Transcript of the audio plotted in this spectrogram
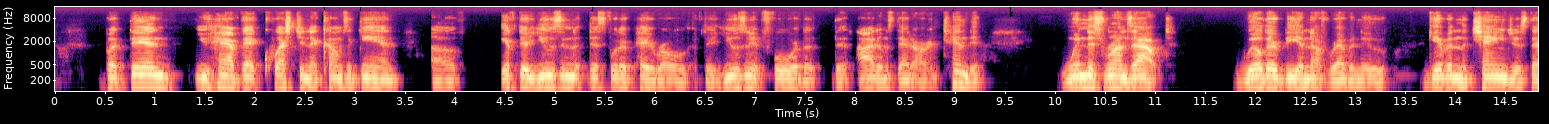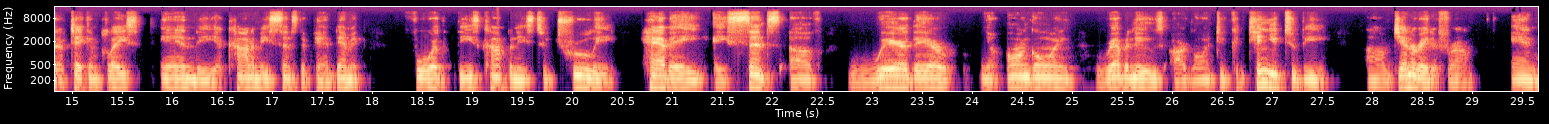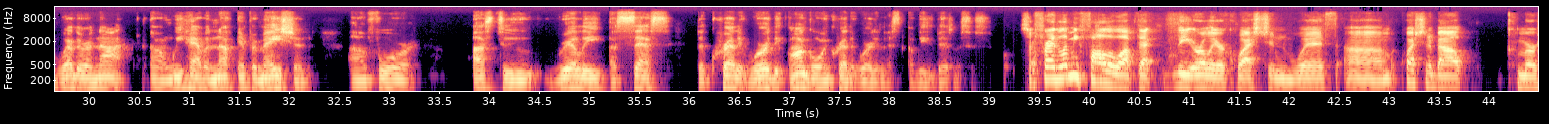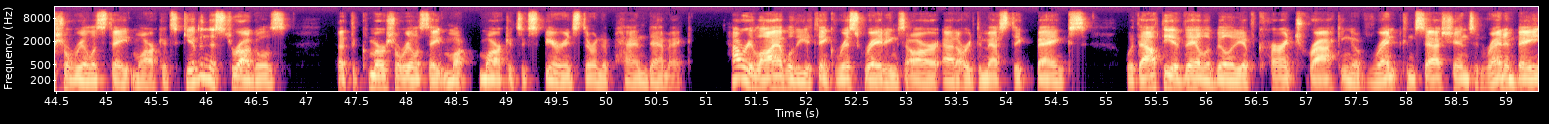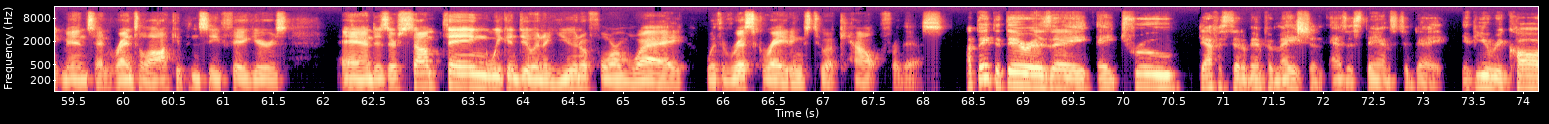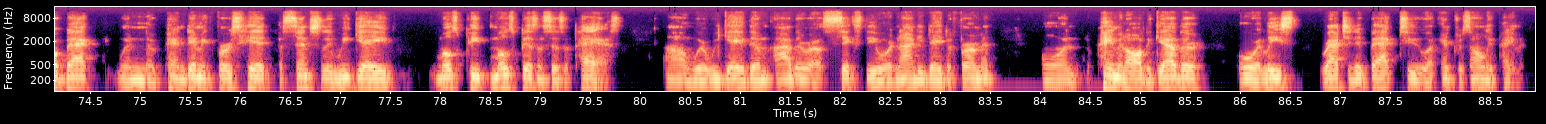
But then you have that question that comes again of if they're using this for their payroll, if they're using it for the, the items that are intended, when this runs out, will there be enough revenue given the changes that have taken place in the economy since the pandemic for these companies to truly have a, a sense of where their you know, ongoing revenues are going to continue to be um, generated from, and whether or not um, we have enough information um, for us to really assess the credit worthy, ongoing credit worthiness of these businesses. So, Fred, let me follow up that the earlier question with um, a question about commercial real estate markets. Given the struggles that the commercial real estate mar- markets experienced during the pandemic, how reliable do you think risk ratings are at our domestic banks without the availability of current tracking of rent concessions and rent abatements and rental occupancy figures? And is there something we can do in a uniform way with risk ratings to account for this? I think that there is a, a true deficit of information as it stands today. If you recall back when the pandemic first hit, essentially we gave most people, most businesses a pass, uh, where we gave them either a 60 or 90 day deferment on payment altogether, or at least ratchet it back to interest only payment.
